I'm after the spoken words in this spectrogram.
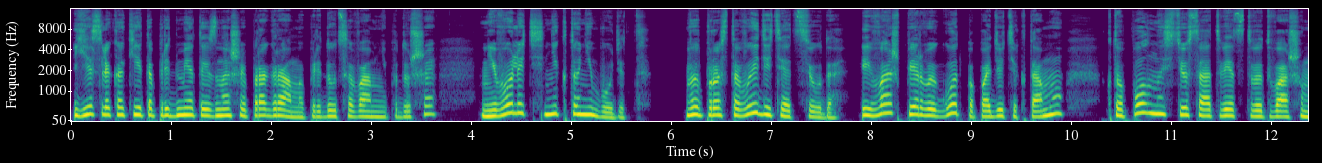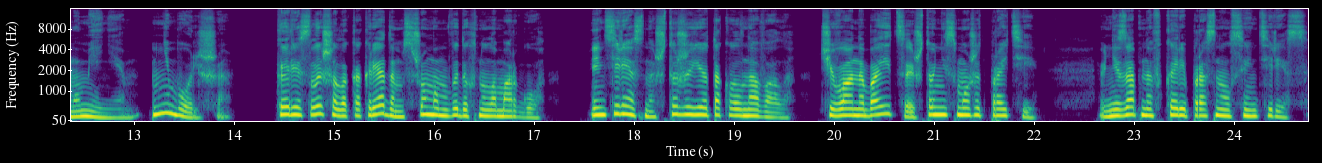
Если какие-то предметы из нашей программы придутся вам не по душе, не волить никто не будет. Вы просто выйдете отсюда, и ваш первый год попадете к тому, кто полностью соответствует вашим умениям, не больше. Кэрри слышала, как рядом с шумом выдохнула Марго. Интересно, что же ее так волновало? Чего она боится и что не сможет пройти? Внезапно в Кэрри проснулся интерес.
